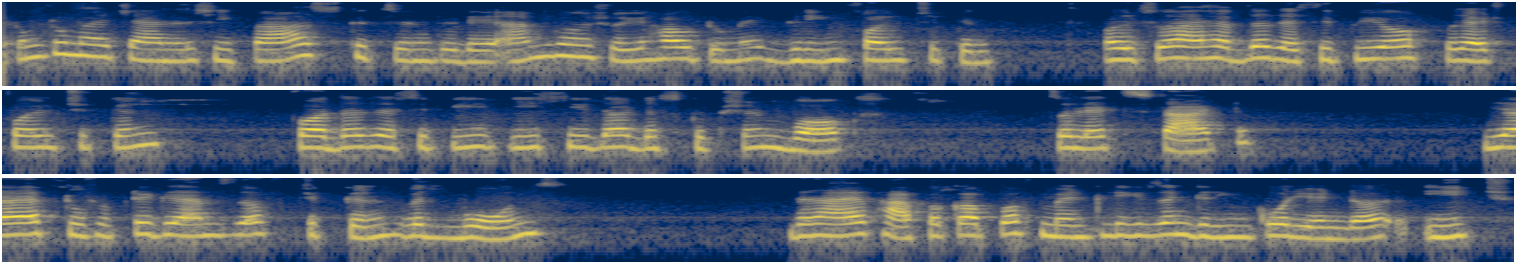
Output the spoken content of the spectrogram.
Welcome to my channel Shifa's Kitchen. Today I'm going to show you how to make green foil chicken. Also I have the recipe of red foil chicken. For the recipe please see the description box. So let's start. Here I have 250 grams of chicken with bones. Then I have half a cup of mint leaves and green coriander each.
